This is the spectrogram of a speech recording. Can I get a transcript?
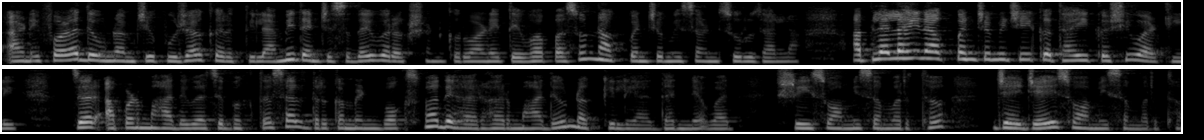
आणि फळं देऊन आमची पूजा करतील. आम्ही त्यांचे सदैव रक्षण करू. आणि तेव्हापासून नागपंचमी सण सुरू झाला. आपल्यालाही नागपंचमीची कथा ही कशी वाटली? जर आपण महादेवाचे भक्त असाल तर कमेंट बॉक्समध्ये हर हर महादेव नक्की लिहा. धन्यवाद. श्री स्वामी समर्थ. जय जय स्वामी समर्थ.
